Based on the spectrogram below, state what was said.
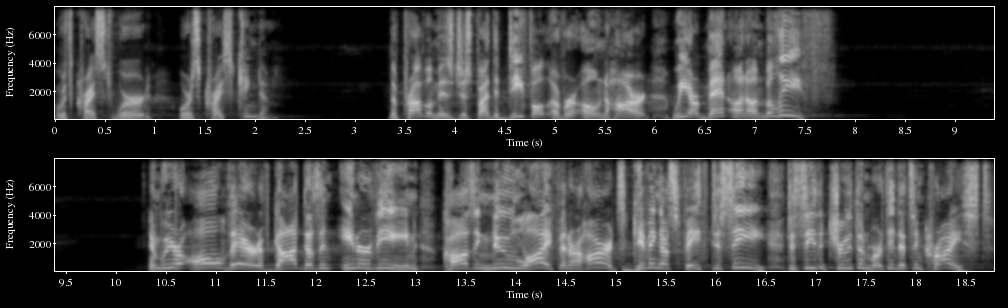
or with Christ's word or with Christ's kingdom. The problem is just by the default of our own heart, we are bent on unbelief. And we are all there if God doesn't intervene, causing new life in our hearts, giving us faith to see, to see the truth and mercy that's in Christ.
